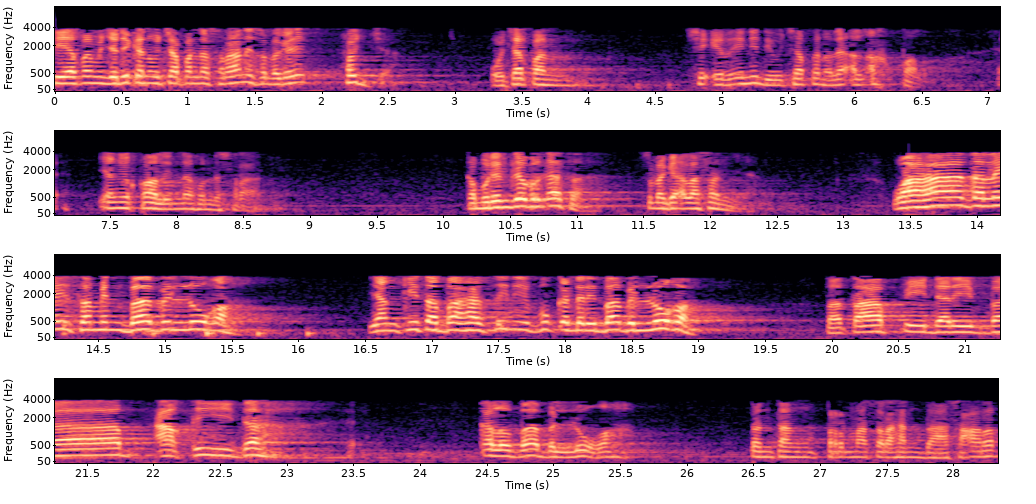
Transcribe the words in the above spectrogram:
Siapa yang menjadikan ucapan Nasrani sebagai hujjah. Ucapan syair ini diucapkan oleh Al-Akhtal. Yang yuqal innahu nasrani. Kemudian beliau berkata sebagai alasannya. Wa hadha laysa min babil lughah. Yang kita bahas ini bukan dari babil lughah. Tetapi dari bab akidah kalau bab lughah tentang permasalahan bahasa Arab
